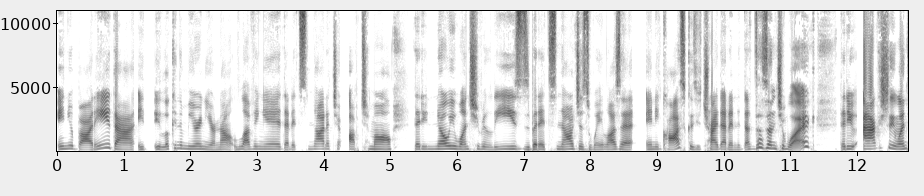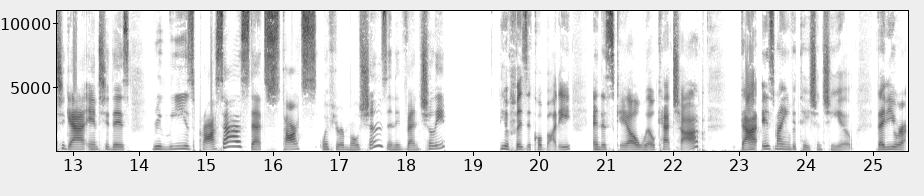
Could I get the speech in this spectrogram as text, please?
in your body that it, you look in the mirror and you're not loving it, that it's not at your optimal, that you know you want to release, but it's not just weight loss at any cost because you try that and that doesn't work, that you actually want to get into this release process that starts with your emotions and eventually your physical body and the scale will catch up. That is my invitation to you that you are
